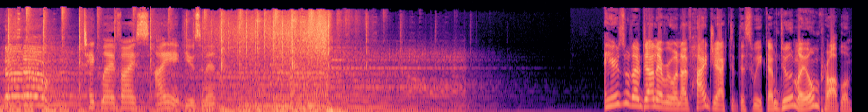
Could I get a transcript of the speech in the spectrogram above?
No, no. Take my advice. I ain't using it. Here's what I've done, everyone. I've hijacked it this week. I'm doing my own problem.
